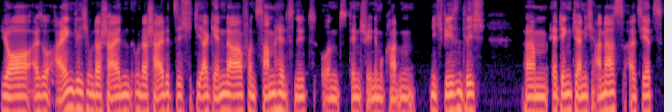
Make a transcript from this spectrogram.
ja, also eigentlich unterscheiden, unterscheidet sich die Agenda von Sam Helsnit und den Schwedendemokraten nicht wesentlich. Ähm, er denkt ja nicht anders als jetzt,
